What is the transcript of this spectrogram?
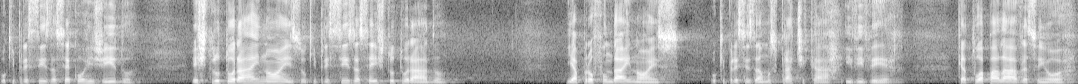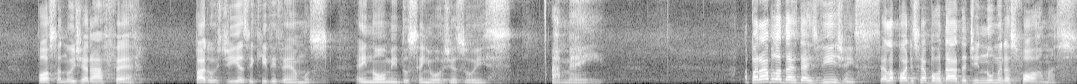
o que precisa ser corrigido, estruturar em nós o que precisa ser estruturado e aprofundar em nós o que precisamos praticar e viver. Que a tua palavra, Senhor, possa nos gerar fé para os dias em que vivemos, em nome do Senhor Jesus. Amém. A parábola das dez virgens, ela pode ser abordada de inúmeras formas,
